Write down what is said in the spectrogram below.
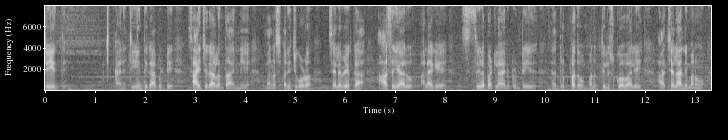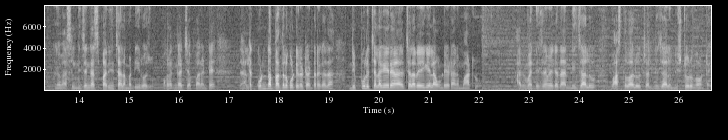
జయంతి. ఆయన జయంతి కాబట్టి సాహిత్యకారులంతా ఆయన్ని మనం స్మరించుకోవడం చెలం యొక్క ఆశయాలు అలాగే స్త్రీల పట్ల అయినటువంటి దృక్పథం మనం తెలుసుకోవాలి. ఆ చలాన్ని మనం అసలు నిజంగా స్మరించాలన్నమాట ఈరోజు. ఒక రకంగా చెప్పాలంటే అంటే కుండ బద్దలు కొట్టినట్టు అంటారు కదా నిప్పులు చెలగేరా చెలరేగేలా ఉండేట ఆయన మాటలు. అవి మరి నిజమే కదా? నిజాలు వాస్తవాలు చాలా నిజాలు నిష్ఠూరంగా ఉంటాయి.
